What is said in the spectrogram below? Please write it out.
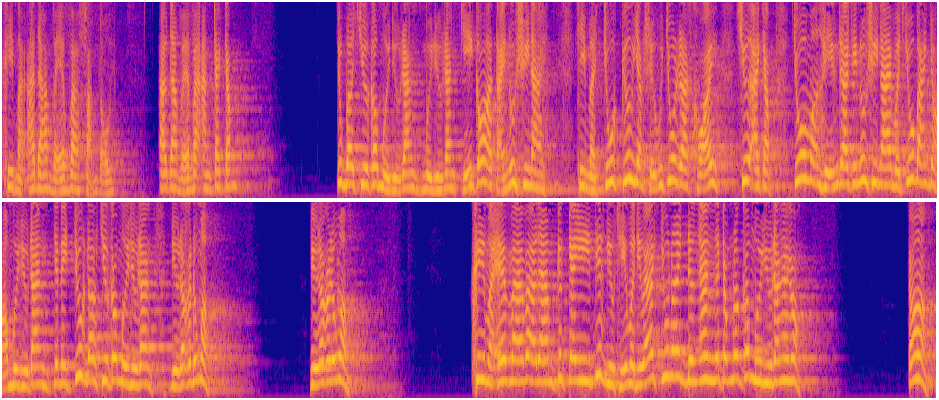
Khi mà Adam và Eva phạm tội, Adam và Eva ăn trái cấm. Lúc đó chưa có 10 điều răn. 10 điều răn chỉ có ở tại núi Sinai khi mà Chúa cứu dân sự của Chúa ra khỏi xứ Ai Cập, Chúa hiện ra trên núi Sinai và Chúa ban cho họ 10 điều răn. Cho nên trước đó chưa có 10 điều răn. Điều đó có đúng không? Điều đó có đúng không? Khi mà Eva và Adam cái cây biết điều thiện và điều ác, Chúa nói đừng ăn, ở trong đó có 10 điều răn hay không? Có không?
